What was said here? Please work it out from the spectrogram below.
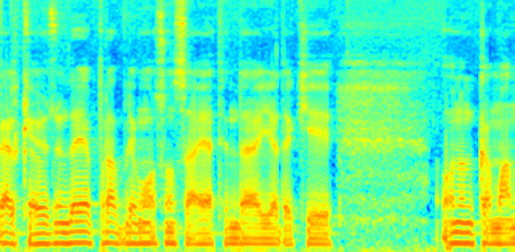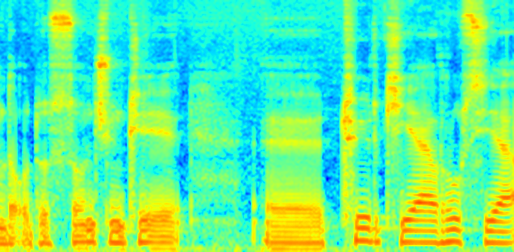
Bəlkə özündə ya problem olsun sahəsində ya da ki onun komanda uduzsun. Çünki e, Türkiyə, Rusiya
